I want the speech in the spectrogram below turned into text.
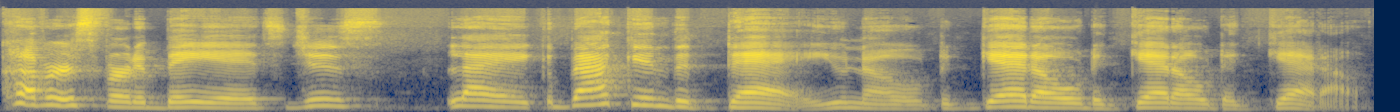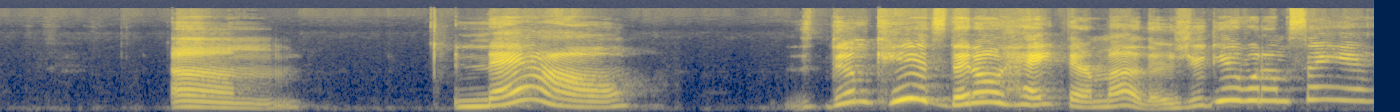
covers for the beds, just like back in the day, you know, the ghetto, the ghetto, the ghetto. Um now them kids, they don't hate their mothers. You get what I'm saying?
